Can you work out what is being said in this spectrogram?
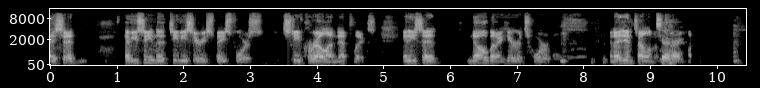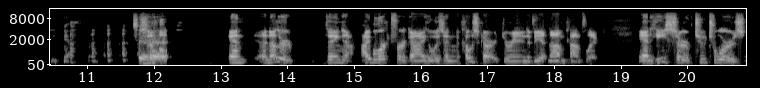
I said, Have you seen the TV series Space Force, Steve Carell on Netflix? And he said, No, but I hear it's horrible. And I didn't tell him it was very funny. So, and another thing, I worked for a guy who was in the Coast Guard during the Vietnam conflict, and he served two tours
